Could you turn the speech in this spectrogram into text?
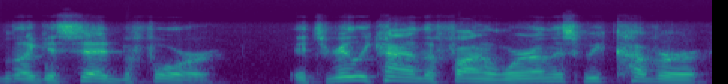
like I said before, it's really kind of the final word on this. We cover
